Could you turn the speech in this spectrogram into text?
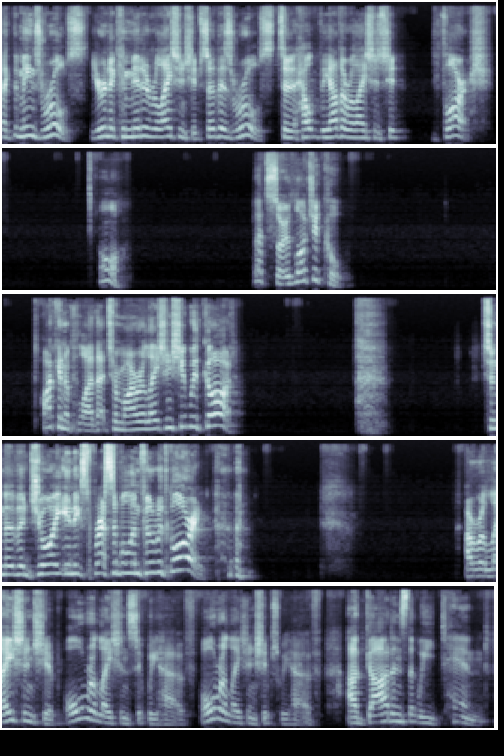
like that means rules. You're in a committed relationship, so there's rules to help the other relationship flourish. Oh, that's so logical. I can apply that to my relationship with God. to know the joy inexpressible and filled with glory. a relationship, all relationship we have, all relationships we have are gardens that we tend,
